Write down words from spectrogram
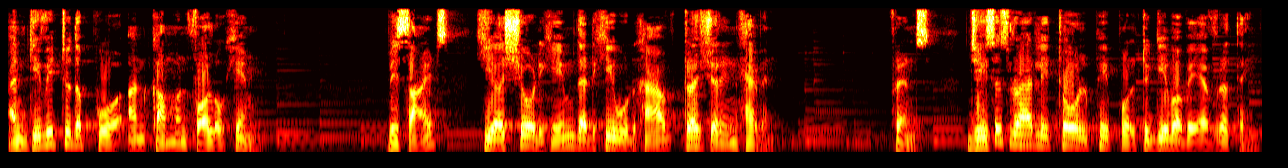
and give it to the poor and come and follow him. Besides, he assured him that he would have treasure in heaven. Friends, Jesus rarely told people to give away everything,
